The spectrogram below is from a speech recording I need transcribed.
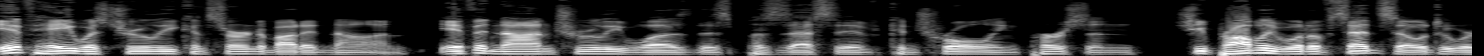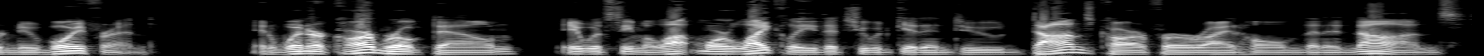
If Hae was truly concerned about Adnan, if Adnan truly was this possessive, controlling person, she probably would have said so to her new boyfriend. And when her car broke down, it would seem a lot more likely that she would get into Don's car for a ride home than Adnan's.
